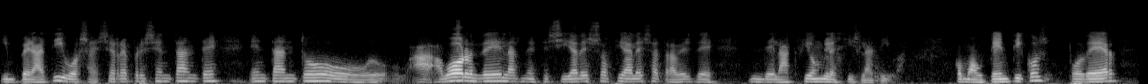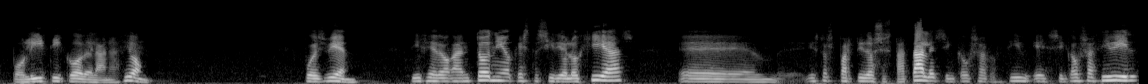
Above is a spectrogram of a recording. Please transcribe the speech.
imperativos a ese representante en tanto aborde las necesidades sociales a través de, de la acción legislativa como auténticos poder político de la nación. Pues bien, Dice don Antonio que estas ideologías eh, estos partidos estatales sin causa, eh, sin causa civil,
